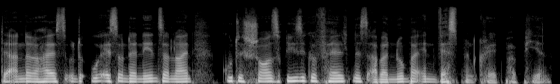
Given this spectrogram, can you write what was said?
Der andere heißt US-Unternehmensanleihen, gutes Chance-Risiko-Verhältnis, aber nur bei Investment-Grade-Papieren.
